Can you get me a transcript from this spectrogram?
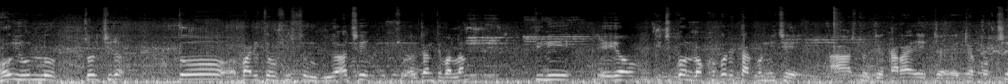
হই হুল্লোড় চলছিল। তো বাড়িতে অসুস্থ রুগীও আছে জানতে পারলাম। তিনি এই কিছুক্ষণ লক্ষ্য করে তারপর নিচে আসলো যে কারা এটা এটা করছে।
